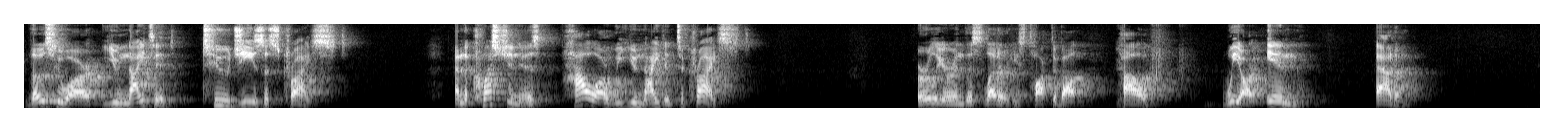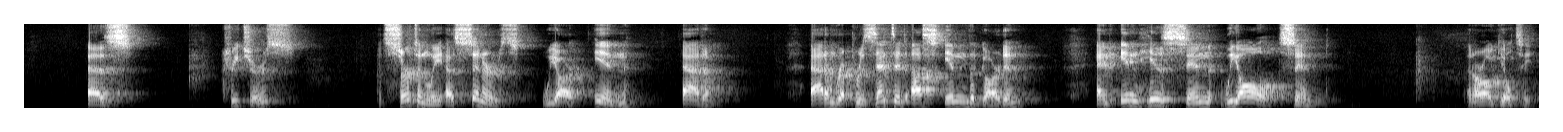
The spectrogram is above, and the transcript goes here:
Those who are united to Jesus Christ. And the question is, how are we united to Christ? Earlier in this letter, he's talked about how we are in Adam as creatures, but certainly as sinners, we are in Adam. Adam represented us in the garden, and in his sin, we all sinned and are all guilty.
